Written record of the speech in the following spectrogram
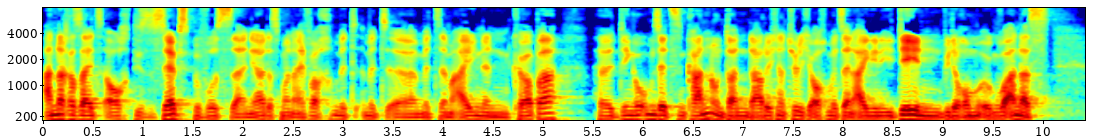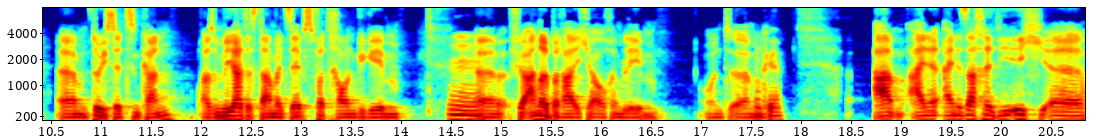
andererseits auch dieses Selbstbewusstsein, ja, dass man einfach mit, mit, äh, mit seinem eigenen Körper äh, Dinge umsetzen kann und dann dadurch natürlich auch mit seinen eigenen Ideen wiederum irgendwo anders ähm, durchsetzen kann. Also mir hat es damals Selbstvertrauen gegeben äh, für andere Bereiche auch im Leben. Und ähm, Okay. Ah, eine, eine Sache, die ich, äh,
